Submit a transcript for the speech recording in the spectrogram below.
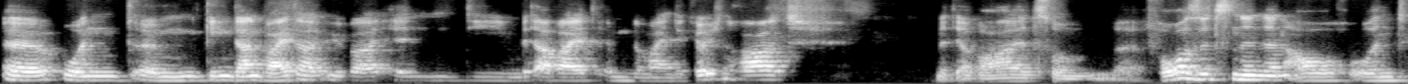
Äh, und ähm, ging dann weiter über in die Mitarbeit im Gemeindekirchenrat mit der Wahl zum äh, Vorsitzenden dann auch. Und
